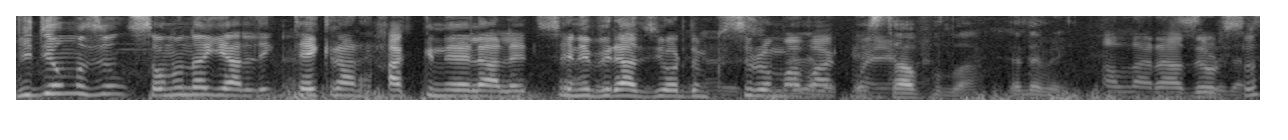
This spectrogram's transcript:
Videomuzun sonuna geldik. Tekrar hakkını helal et. Seni biraz yordum kusuruma bakma. ya. Estağfurullah ne demek. Allah razı olsun.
